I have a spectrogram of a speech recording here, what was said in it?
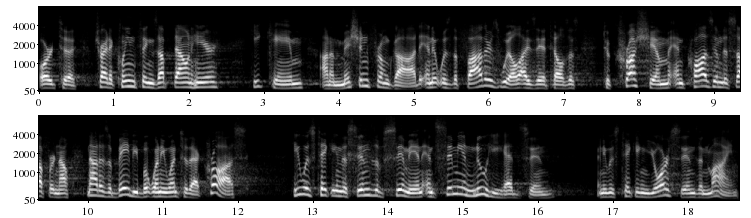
or to try to clean things up down here. He came on a mission from God, and it was the Father's will, Isaiah tells us, to crush him and cause him to suffer. Now, not as a baby, but when he went to that cross, he was taking the sins of Simeon, and Simeon knew he had sins, and he was taking your sins and mine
